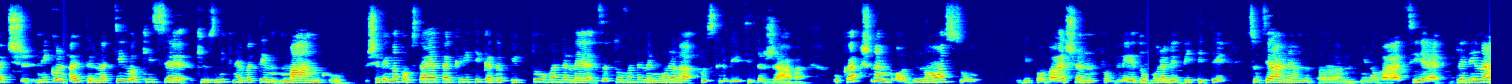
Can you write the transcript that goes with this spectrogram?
pač neko alternativo, ki, se, ki vznikne v tem manjku, še vedno pa obstaja ta kritika, da bi to vendarle, za to vendarle morala poskrbeti država. V kakšnem odnosu bi po vašem pogledu morali biti te socialne um, inovacije, glede na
